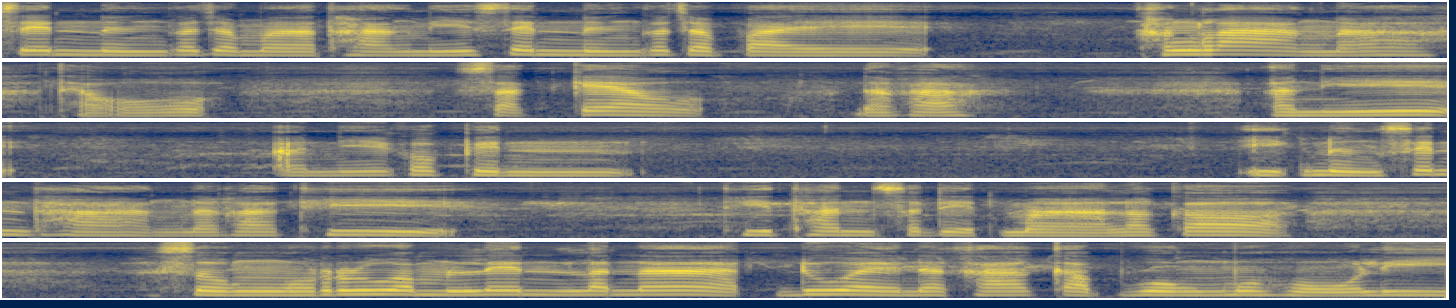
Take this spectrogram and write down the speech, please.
เส้นหนึ่งก็จะมาทางนี้เส้นหนึ่งก็จะไปข้างล่างนะคะแถวสักแก้วนะคะ อันนี้อันนี้ก็เป็นอีกหนึ่งเส้นทางนะคะที่ที่ท่านเสด็จมาแล้วก็ทรงร่วมเล่นละนาดด้วยนะคะ กับวงโมโหรี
